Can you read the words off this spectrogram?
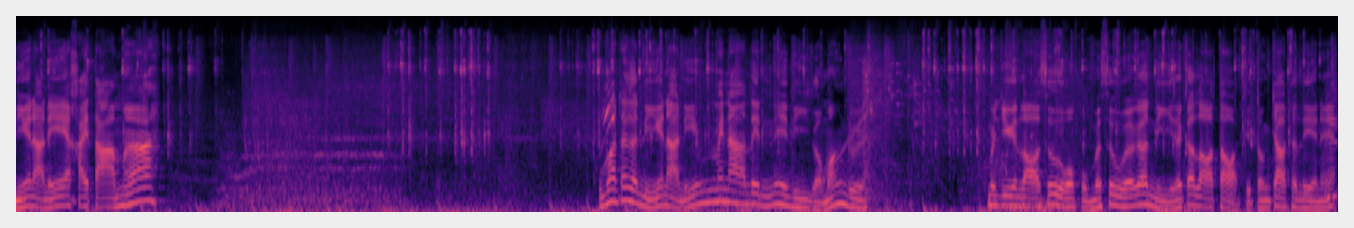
หนีขนาดนี้ใครตามฮะผมว่าถ้าเกิดหนีขนาดนี้ไม่น่าเล่นได้ดีกว่ามั้งดูมายืนรอสู้ว่าผมมาสู้แล้วก็หนีแล้วก็รอต่อติดตรงเจ้าทะเลนะ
